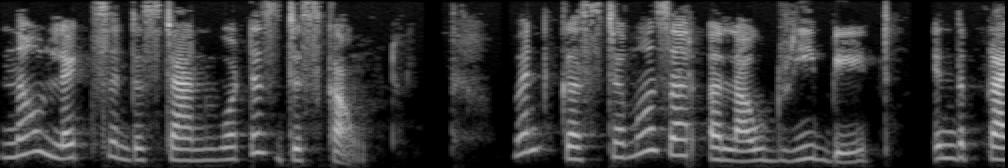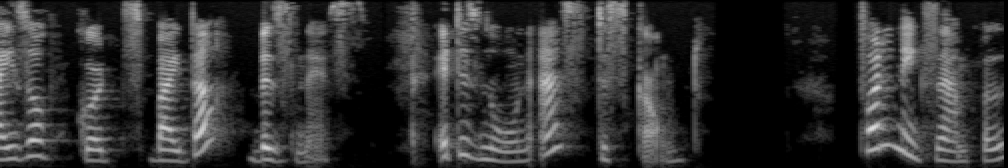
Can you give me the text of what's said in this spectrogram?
now let's understand what is discount when customers are allowed rebate in the price of goods by the business it is known as discount for an example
